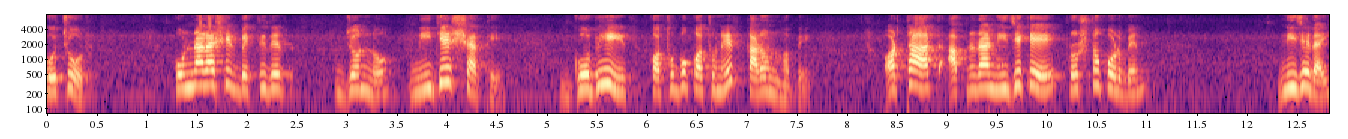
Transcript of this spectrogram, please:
গোচর। কন্যা রাশির ব্যক্তিদের জন্য নিজের সাথে গভীর কথোপকথনের কারণ হবে। অর্থাৎ আপনারা নিজেকে প্রশ্ন করবেন নিজেরাই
